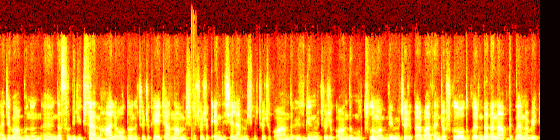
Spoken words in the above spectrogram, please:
acaba bunun e, nasıl bir yükselme hali olduğunu, çocuk heyecanlanmış mı, çocuk endişelenmiş mi, çocuk o anda üzgün mü, çocuk o anda mutlu mu değil mi? Çocuklar bazen coşkulu olduklarında da ne yaptıklarını bir,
